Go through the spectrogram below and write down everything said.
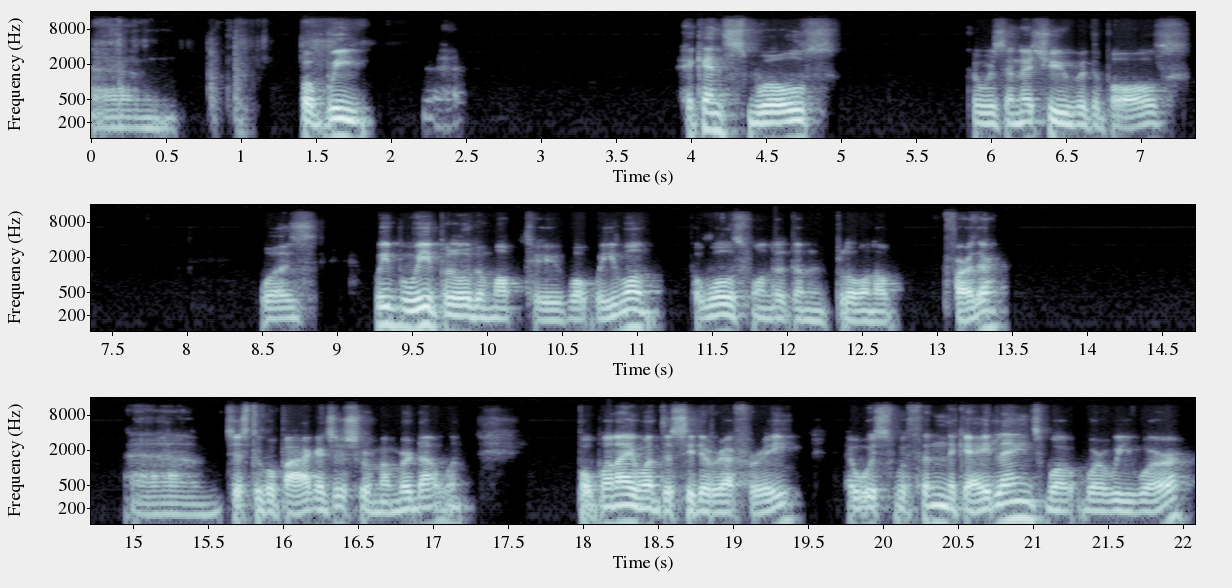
um, but we against Wolves, there was an issue with the balls. Was we we blew them up to what we want, but Wolves wanted them blown up further. Um, just to go back, I just remembered that one. But when I went to see the referee, it was within the guidelines where, where we were,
